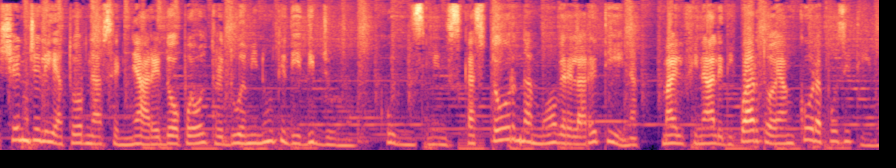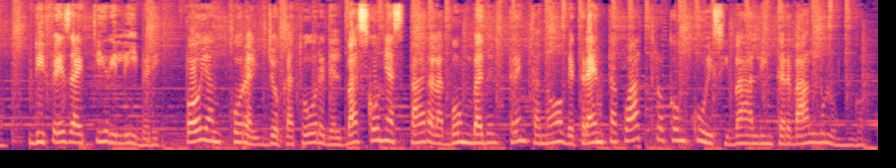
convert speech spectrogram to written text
Scengelia torna a segnare dopo oltre due minuti di digiuno, Kuzminskas torna a muovere la retina, ma il finale di quarto è ancora positivo, difesa e tiri liberi, poi ancora il giocatore del Basconia spara la bomba del 39-34 con cui si va all'intervallo lungo.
